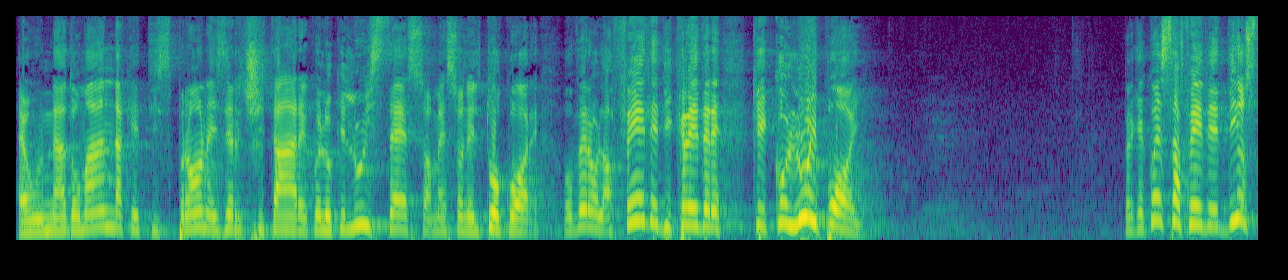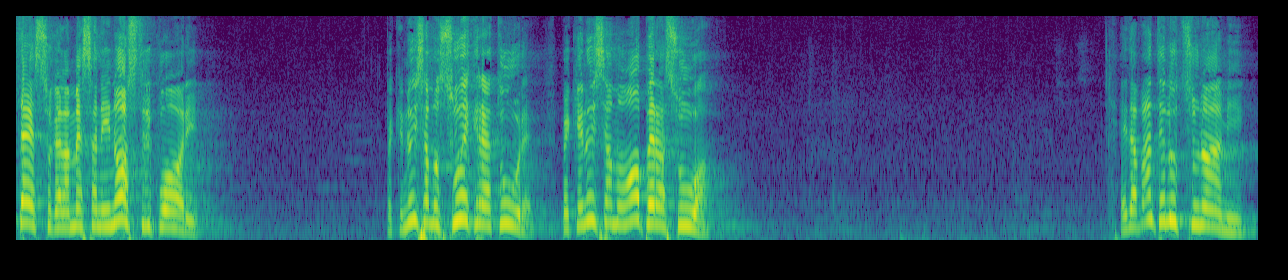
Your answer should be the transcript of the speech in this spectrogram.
È una domanda che ti sprona a esercitare quello che Lui stesso ha messo nel tuo cuore, ovvero la fede di credere che con Lui puoi. Perché questa fede è Dio stesso che l'ha messa nei nostri cuori. Perché noi siamo sue creature, perché noi siamo opera sua. E davanti allo tsunami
